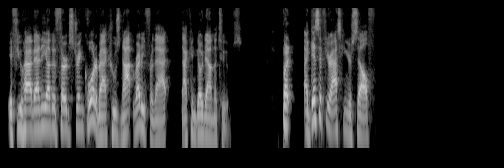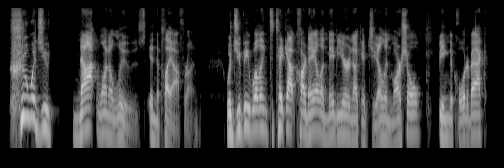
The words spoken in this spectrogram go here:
If you have any other third string quarterback who's not ready for that, that can go down the tubes. I guess if you're asking yourself, who would you not want to lose in the playoff run? Would you be willing to take out Cardale and maybe you're in like a Jalin Marshall being the quarterback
